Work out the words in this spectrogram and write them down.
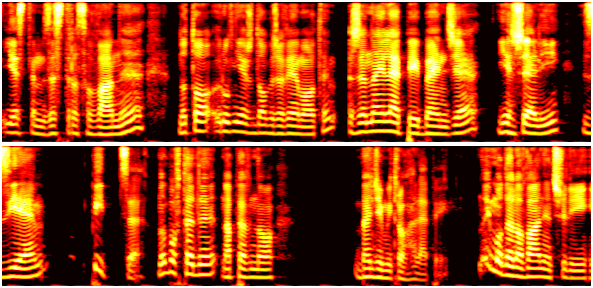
jestem zestresowany, no to również dobrze wiem o tym, że najlepiej będzie, jeżeli zjem pizzę, no bo wtedy na pewno będzie mi trochę lepiej. No i modelowanie, czyli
